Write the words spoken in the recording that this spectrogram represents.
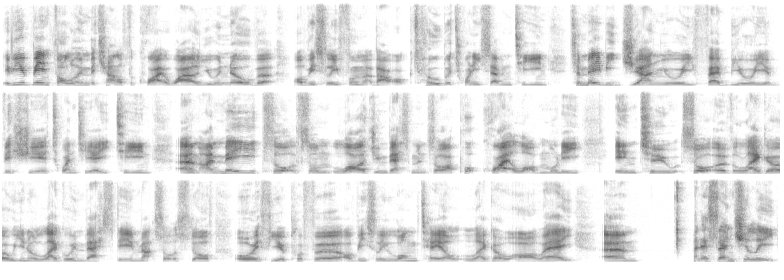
if you've been following the channel for quite a while, you will know that obviously from about October 2017 to maybe January, February of this year, 2018, um, I made sort of some large investments, or I put quite a lot of money into sort of Lego, you know, Lego investing, that sort of stuff, or if you prefer, obviously, long tail Lego RA. Um, and essentially,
